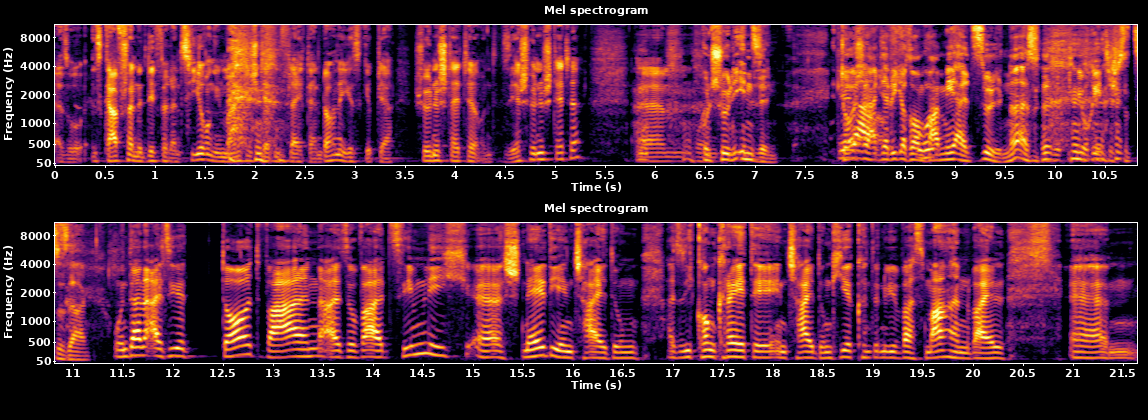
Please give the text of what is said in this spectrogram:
also es gab schon eine Differenzierung in manchen Städten, vielleicht dann doch nicht. Es gibt ja schöne Städte und sehr schöne Städte. Ähm, Und schöne Inseln. Genau. Deutschland hat ja durchaus auch ein paar Und- mehr als Sylt, ne? Also theoretisch sozusagen. Und dann, als wir dort waren, also war ziemlich äh, schnell die Entscheidung, also die konkrete Entscheidung, hier könnten wir was machen, weil ähm,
